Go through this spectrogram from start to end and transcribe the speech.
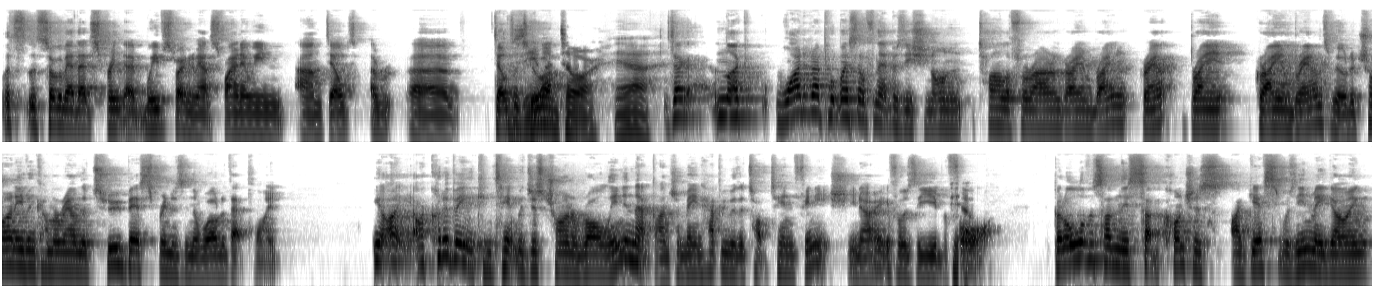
let's let's talk about that sprint that we've spoken about Swano in um, Delta uh, uh Delta Zeeland Tour. Tour. Yeah. So, like, why did I put myself in that position on Tyler Farrar and Graeme Brown, Graeme, Graeme Brown's wheel to try and even come around the two best sprinters in the world at that point? you know, I, I could have been content with just trying to roll in in that bunch and being happy with a top 10 finish, you know, if it was the year before. But all of a sudden, this subconscious, I guess, was in me going,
